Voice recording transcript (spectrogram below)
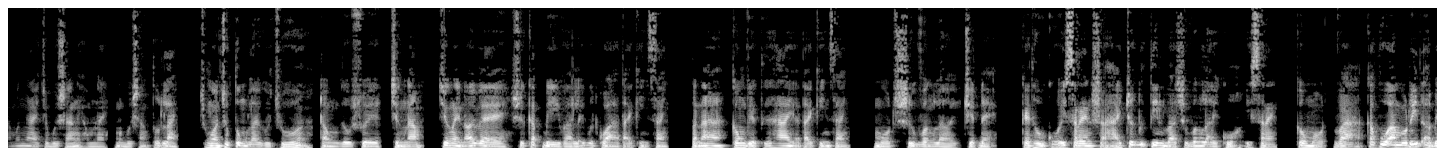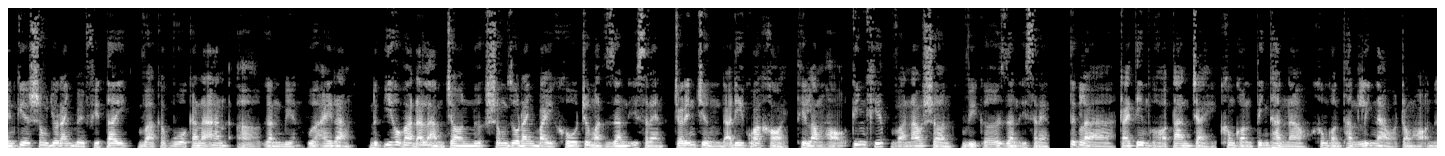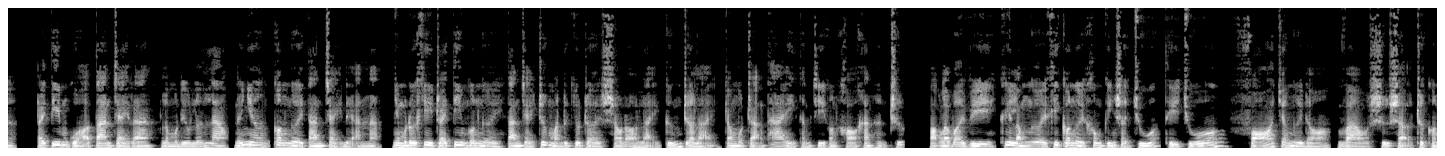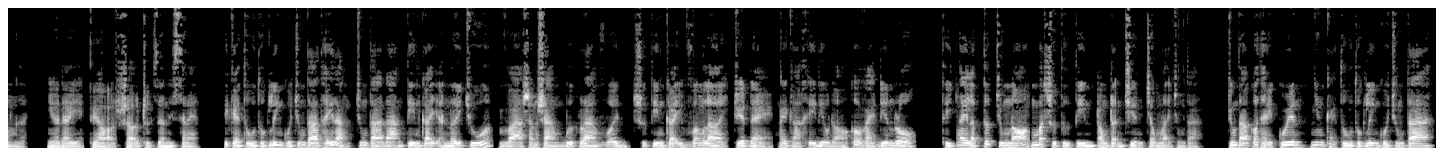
Cảm ơn Ngài cho buổi sáng ngày hôm nay, một buổi sáng tốt lành. Chúng con chúc tụng lời của Chúa trong Joshua chương 5. Chương này nói về sự cắt bì và lễ vượt qua tại Kinh Xanh. Phần A, công việc thứ hai ở tại Kinh Xanh, một sự vâng lời triệt để. Kẻ thù của Israel sợ hãi trước đức tin và sự vâng lời của Israel. Câu 1. Và các vua Amorit ở bên kia sông Jordan về phía tây và các vua Canaan ở gần biển vừa hay rằng Đức Giê-hô-va đã làm cho nước sông Jordan bày khô trước mặt dân Israel cho đến chừng đã đi qua khỏi thì lòng họ kinh khiếp và nao sờn vì cớ dân Israel. Tức là trái tim của họ tan chảy, không còn tinh thần nào, không còn thần linh nào ở trong họ nữa. Trái tim của họ tan chảy ra là một điều lớn lao nếu như con người tan chảy để ăn năn. Nhưng mà đôi khi trái tim con người tan chảy trước mặt Đức Chúa Trời sau đó lại cứng trở lại trong một trạng thái thậm chí còn khó khăn hơn trước. Hoặc là bởi vì khi lòng người, khi con người không kính sợ Chúa thì Chúa phó cho người đó vào sự sợ trước con người. Như ở đây thì họ sợ trước dân Israel. Cái kẻ thù thuộc linh của chúng ta thấy rằng chúng ta đang tin cậy ở nơi Chúa và sẵn sàng bước ra với sự tin cậy vâng lời, triệt để, ngay cả khi điều đó có vẻ điên rồ, thì ngay lập tức chúng nó mất sự tự tin trong trận chiến chống lại chúng ta. Chúng ta có thể quên, nhưng kẻ thù thuộc linh của chúng ta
